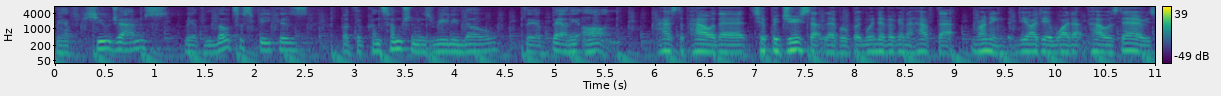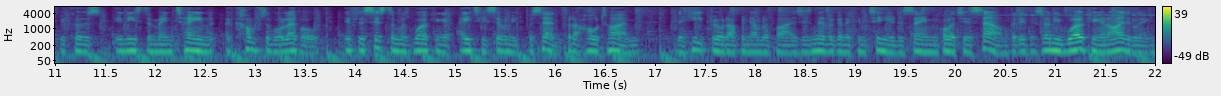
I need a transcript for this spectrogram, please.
We have huge amps, we have loads of speakers, but the consumption is really low. They are barely on. has the power there to produce that level, but we're never going to have that running. The idea why that power is there is because it needs to maintain a comfortable level. If the system was working at 80 70% for that whole time, the heat build up in the amplifiers is never going to continue the same quality of sound. But if it's only working and idling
